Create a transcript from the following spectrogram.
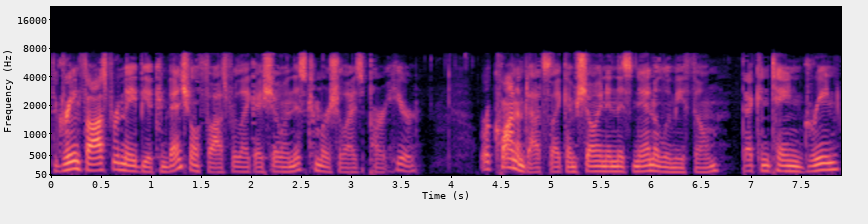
The green phosphor may be a conventional phosphor like I show in this commercialized part here, or quantum dots like I'm showing in this nanolumi film that contain green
